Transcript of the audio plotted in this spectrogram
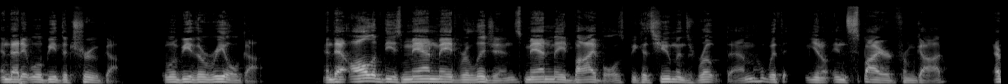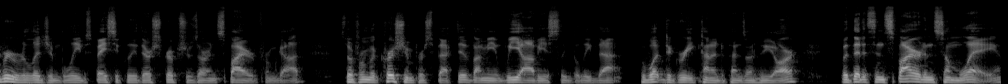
and that it will be the true God. It will be the real God. And that all of these man-made religions, man-made Bibles because humans wrote them with, you know, inspired from God. Every religion believes basically their scriptures are inspired from God. So, from a Christian perspective, I mean, we obviously believe that. To what degree kind of depends on who you are, but that it's inspired in some way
